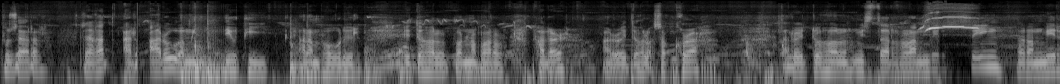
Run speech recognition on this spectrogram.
পূজাৰ জেগাত। আৰু আৰু আমি ডিউটি আৰম্ভ কৰিলোঁ। এইটো হ'ল প্ৰণৱৰ ফাদাৰ আৰু এইটো হ'ল অশোক খুৰা। আৰু এইটো হ'ল মিষ্টাৰ ৰণবীৰ। সিং ৰণবীৰ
